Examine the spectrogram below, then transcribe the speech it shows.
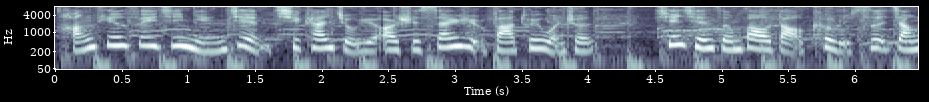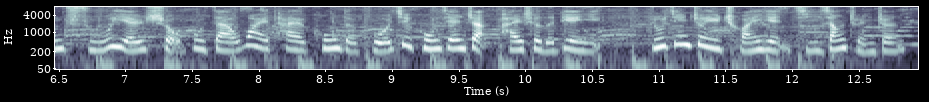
航天飞机年鉴期刊九月二十三日发推文称，先前曾报道克鲁斯将主演首部在外太空的国际空间站拍摄的电影，如今这一传言即将成真。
